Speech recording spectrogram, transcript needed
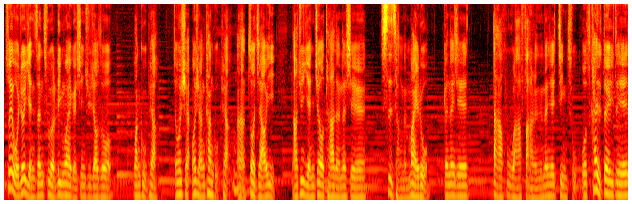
所以我就衍生出了另外一个兴趣，叫做玩股票。就我喜欢我喜欢看股票啊，做交易，然后去研究它的那些市场的脉络，跟那些大户啊、法人的那些进出。我开始对这些。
